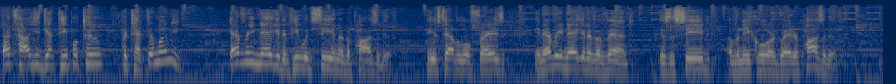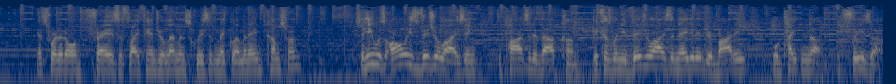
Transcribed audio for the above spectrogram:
That's how you get people to protect their money. Every negative he would see in it a positive. He used to have a little phrase, in every negative event is the seed of an equal or greater positive. That's where that old phrase, if life hands you a lemon, squeeze it and make lemonade comes from. So he was always visualizing the positive outcome because when you visualize the negative, your body will tighten up, freeze up.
